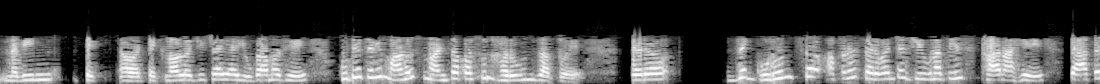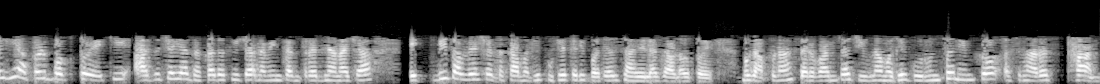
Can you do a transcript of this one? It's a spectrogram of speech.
नवीन टेक्नॉलॉजीच्या या युगामध्ये कुठेतरी माणूस माणसापासून हरवून जातोय तर जे गुरूंचं आपल्या सर्वांच्या जीवनातील स्थान आहे त्यातही आपण बघतोय की आजच्या या धकाधकीच्या नवीन तंत्रज्ञानाच्या एकविसाव्या शतकामध्ये कुठेतरी बदल झालेला जाणवतोय मग आपण सर्वांच्या जीवनामध्ये गुरूंचं नेमकं असणारं स्थान.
